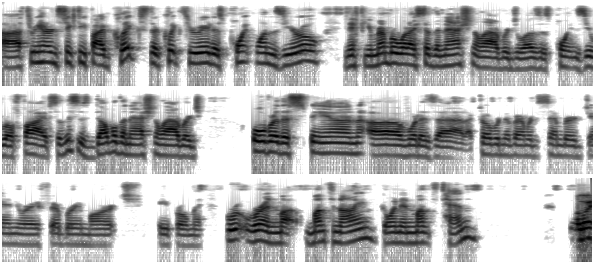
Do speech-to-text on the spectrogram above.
uh, 365 clicks, their click-through rate is 0.10. And if you remember what I said the national average was, is 0.05. So this is double the national average over the span of, what is that, October, November, December, January, February, March, April, May. We're, we're in month nine, going in month 10. Well,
